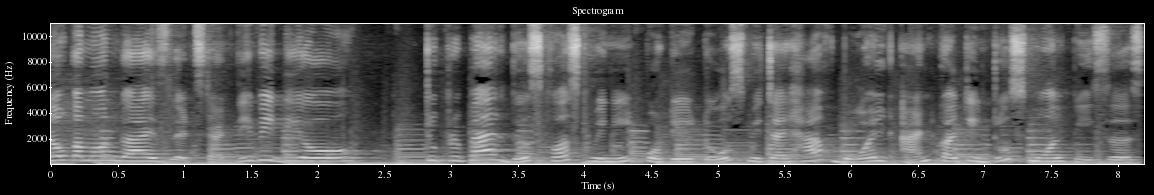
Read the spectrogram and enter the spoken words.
Now come on guys, let's start the video. To prepare this first we need potatoes which I have boiled and cut into small pieces.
